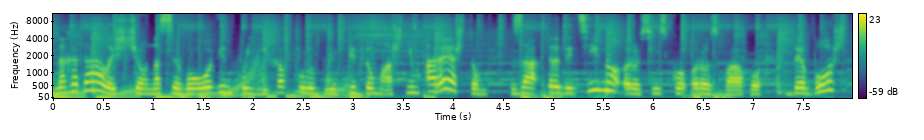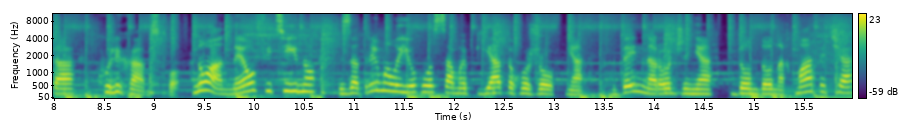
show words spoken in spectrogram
нагадали, що на СВО він поїхав, коли був під домашнім арештом за традиційно російську розвагу, дебош та хуліганство. Ну а неофіційно затримали його саме 5 жовтня, в день народження Дондона Хматича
